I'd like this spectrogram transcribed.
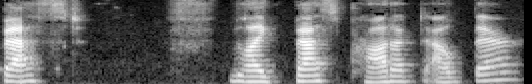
best, like, best product out there?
